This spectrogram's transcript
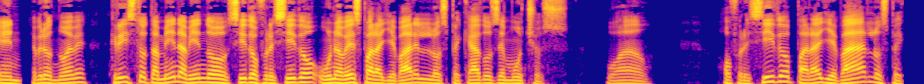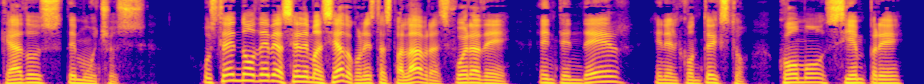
En Hebreos 9, Cristo también habiendo sido ofrecido una vez para llevar los pecados de muchos. Wow. Ofrecido para llevar los pecados de muchos. Usted no debe hacer demasiado con estas palabras fuera de entender en el contexto cómo siempre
